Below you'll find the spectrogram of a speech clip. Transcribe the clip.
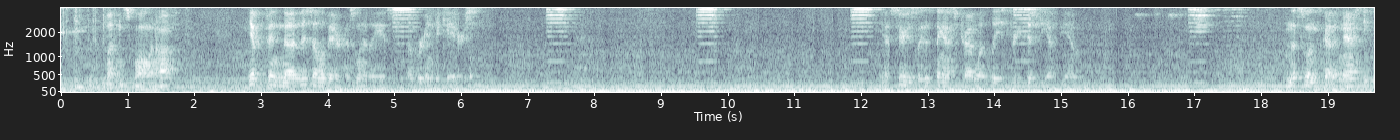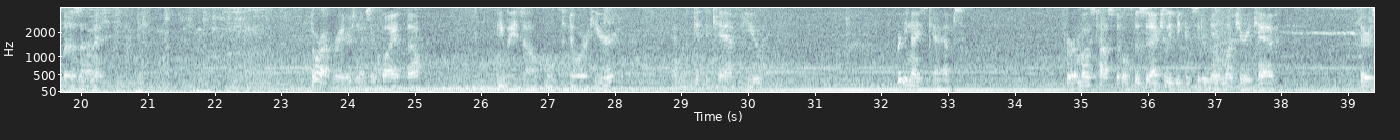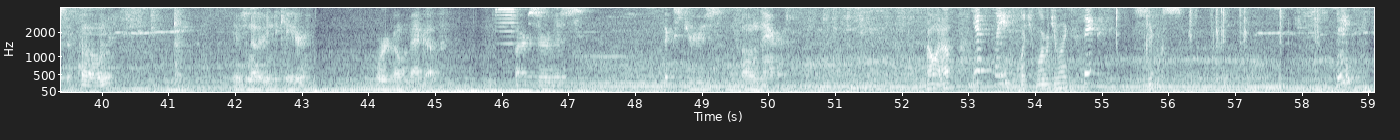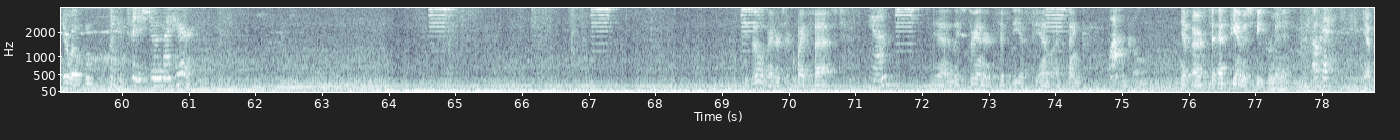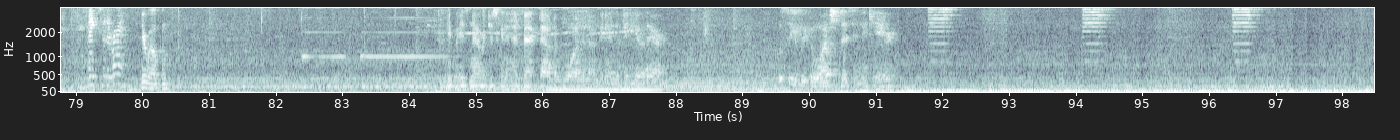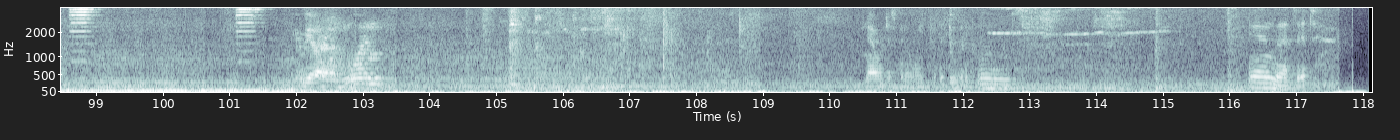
Button's falling off. Yep, and uh, this elevator has one of these upper indicators. Yeah, seriously, this thing has to travel at least 350 FPM. And this one's got a nasty buzz on it. Door operator's nice and quiet though. Anyways, I'll hold the door here and get the cab view. Pretty nice cabs. For most hospitals, this would actually be considered a luxury cab. There's the phone. There's another indicator. We're going back up. Fire service, fixtures, the phone there. Going up. Yes, please. Which floor would you like? Six. Six. Thanks. You're welcome. I can finish doing my hair. These elevators are quite fast. Yeah. Yeah, at least 350 FPM, I think. Wow, cool. Yep, our f- FPM is feet per minute. Okay. Yep. Thanks for the ride. You're welcome. Anyways, now we're just gonna head back down to one and I'm gonna end the video there. We'll see if we can watch this indicator. Here we are on one. Now we're just gonna wait for the door to close. And that's it.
